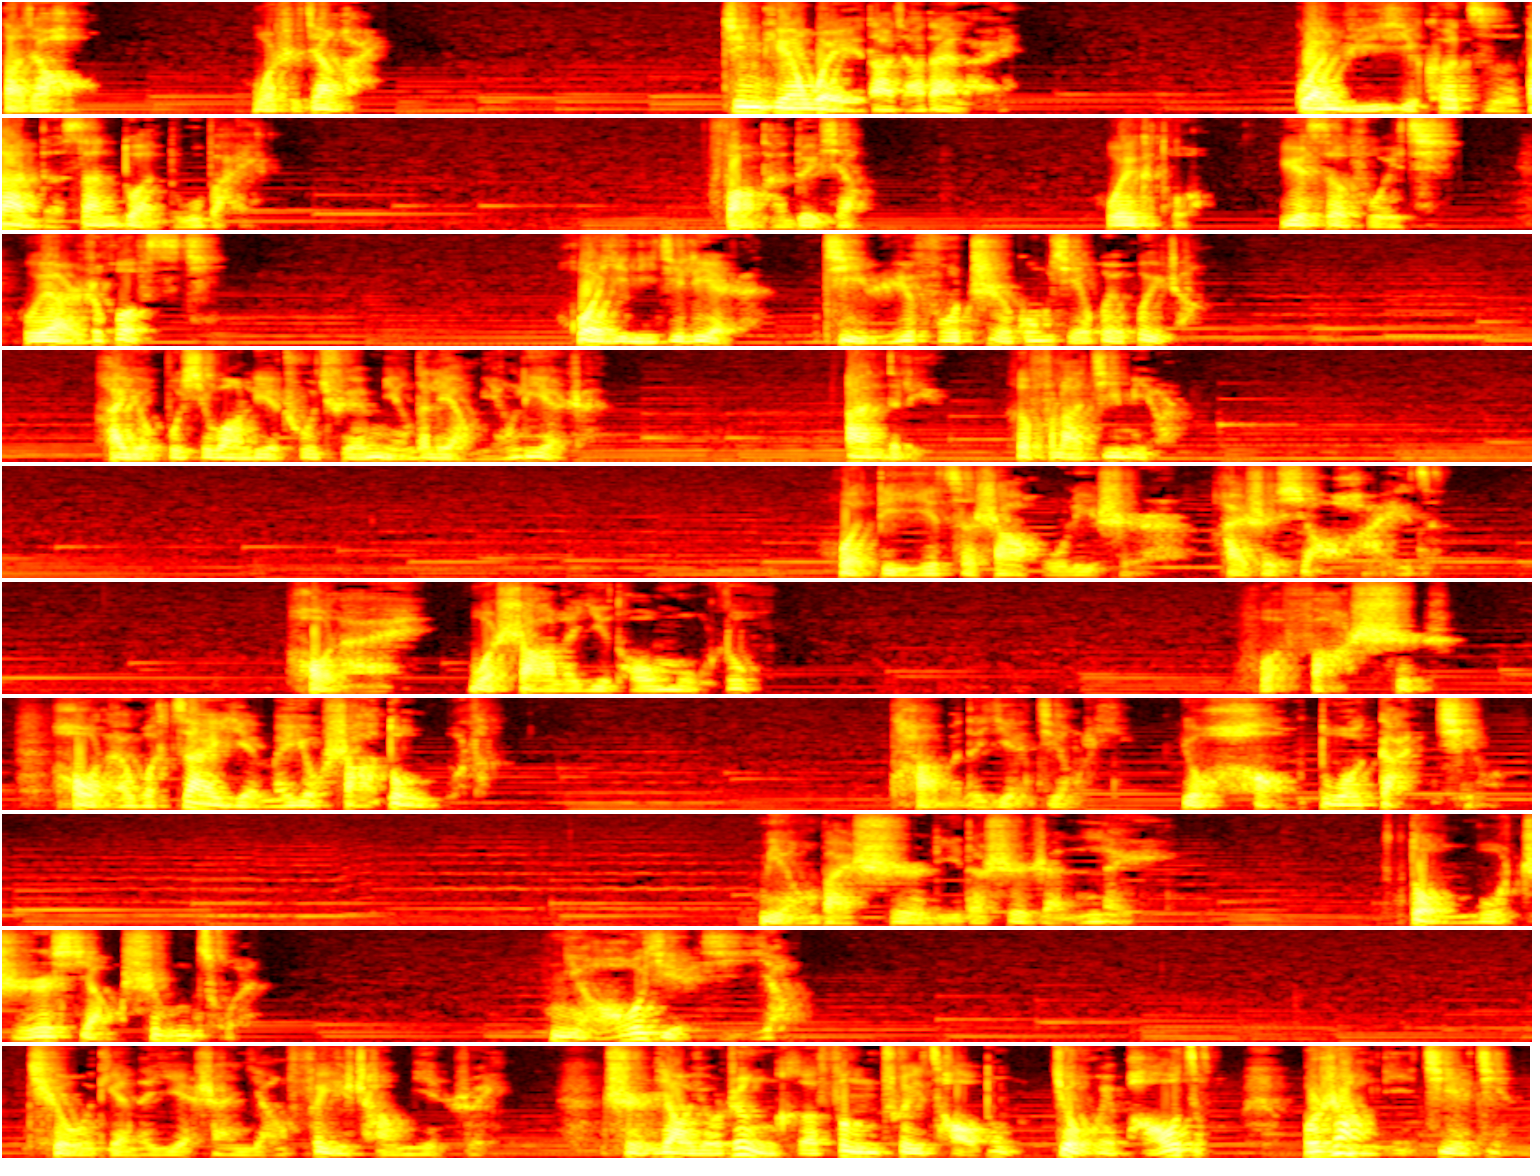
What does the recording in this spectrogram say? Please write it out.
大家好，我是江海。今天为大家带来关于一颗子弹的三段独白。访谈对象：维克托·约瑟夫维奇·维尔日霍夫斯基，霍伊尼基猎人暨渔夫志工协会会长，还有不希望列出全名的两名猎人安德烈和弗拉基米尔。第一次杀狐狸时还是小孩子，后来我杀了一头母鹿。我发誓，后来我再也没有杀动物了。他们的眼睛里有好多感情，明白事理的是人类，动物只想生存。鸟也一样。秋天的野山羊非常敏锐，只要有任何风吹草动，就会跑走，不让你接近。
